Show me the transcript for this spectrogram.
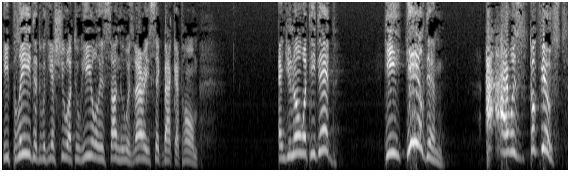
He pleaded with Yeshua to heal his son who was very sick back at home. And you know what he did? He healed him. I, I was confused.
